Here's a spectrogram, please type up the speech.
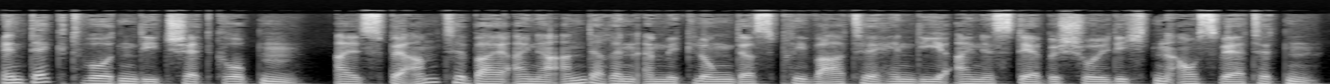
Entdeckt wurden die Chatgruppen, als Beamte bei einer anderen Ermittlung das private Handy eines der Beschuldigten auswerteten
